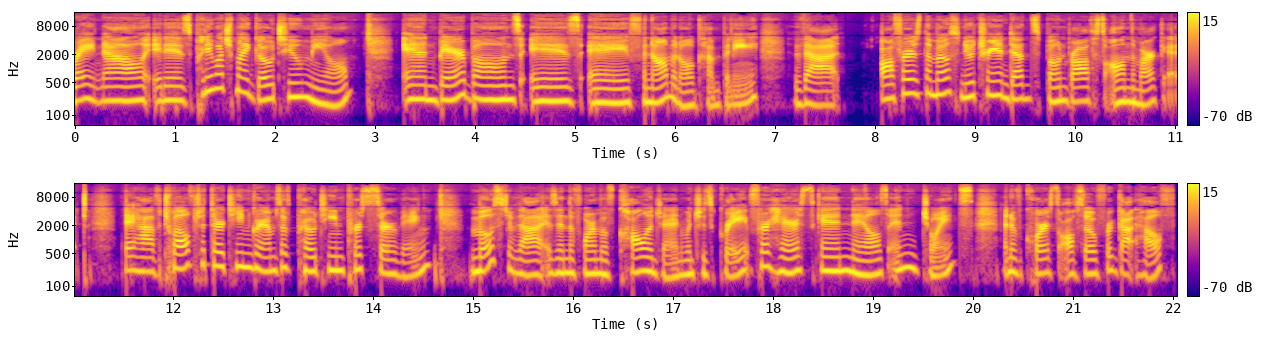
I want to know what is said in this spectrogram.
Right now, it is pretty much my go to meal. And Bare Bones is a phenomenal company that offers the most nutrient dense bone broths on the market. They have 12 to 13 grams of protein per serving. Most of that is in the form of collagen, which is great for hair, skin, nails, and joints, and of course, also for gut health.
